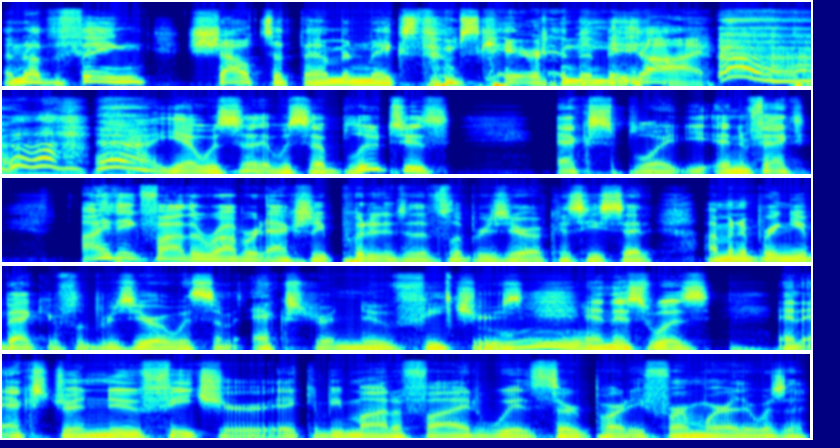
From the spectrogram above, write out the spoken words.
another thing shouts at them and makes them scared and then they die. Ah, yeah, it was it was a Bluetooth exploit, and in fact, I think Father Robert actually put it into the Flipper Zero because he said, "I'm going to bring you back your Flipper Zero with some extra new features." Ooh. And this was an extra new feature. It can be modified with third-party firmware. There was a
